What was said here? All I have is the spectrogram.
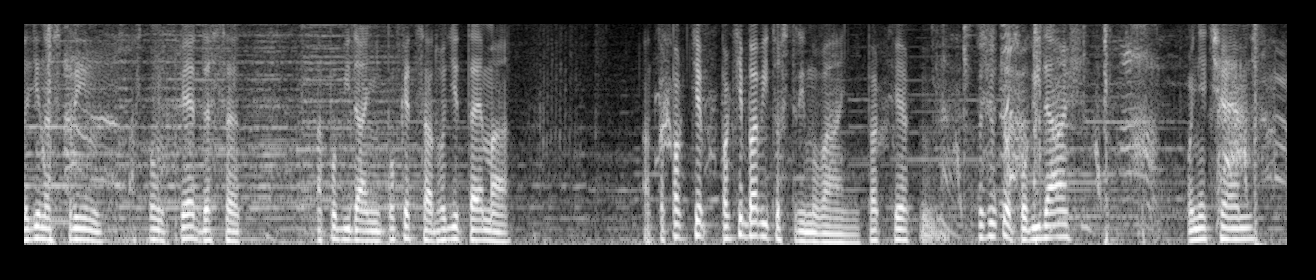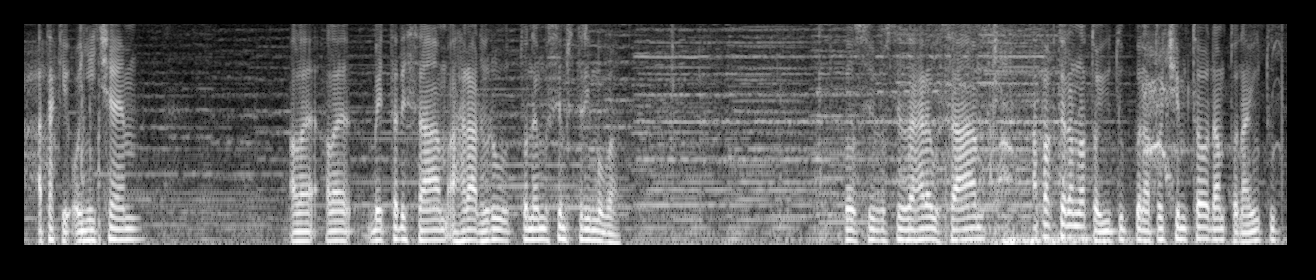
lidi na stream aspoň 5-10 na povídání, pokecat, hodit téma. A to pak tě, pak tě baví to streamování. Pak je, protože u toho povídáš o něčem a taky o ničem. Ale, ale být tady sám a hrát hru, to nemusím streamovat. To si prostě zahraju sám a pak to dám na to YouTube, natočím to, dám to na YouTube,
